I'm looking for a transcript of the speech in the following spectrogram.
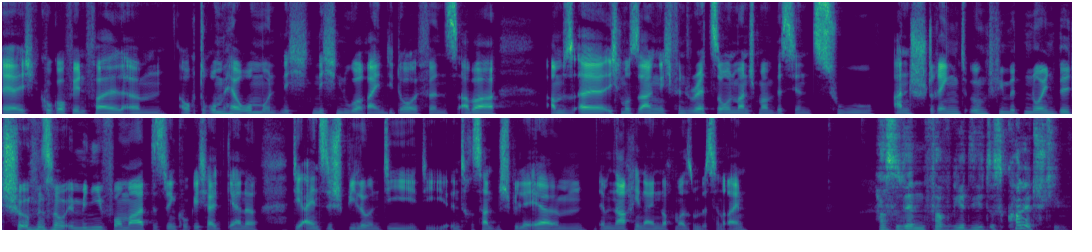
äh, ich gucke auf jeden Fall ähm, auch drumherum und nicht, nicht nur rein die Dolphins. Aber am, äh, ich muss sagen, ich finde Red Zone manchmal ein bisschen zu anstrengend, irgendwie mit neuen Bildschirmen so im Mini-Format. Deswegen gucke ich halt gerne die Einzelspiele und die, die interessanten Spiele eher im, im Nachhinein nochmal so ein bisschen rein. Hast du denn ein favorisiertes College-Team?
